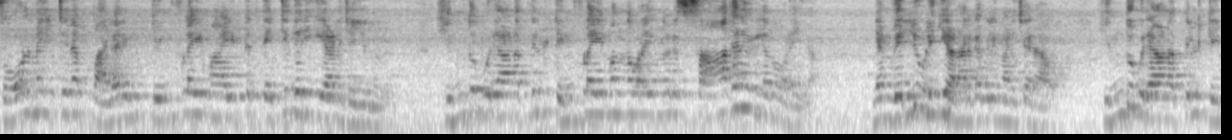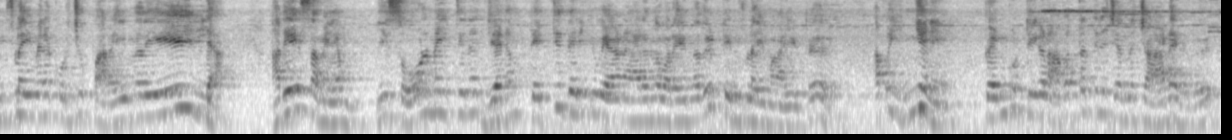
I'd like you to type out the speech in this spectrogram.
സോൾമേറ്റിനെ പലരും ടിൻഫ്ലെയിമായിട്ട് തെറ്റിദ്ധരിക്കുകയാണ് ചെയ്യുന്നത്. ഹിന്ദു പുരാണത്തിൽ ടിൻഫ്ലെയിം എന്ന് പറയുന്ന ഒരു സാധനമില്ലെന്ന് പറയുക. ഞാൻ വെല്ലുവിളിക്കുകയാണ് ആർക്കെങ്കിലും കാണിച്ചു തരാമോ ഹിന്ദു പുരാണത്തിൽ ടിൻഫ്ലെയിമിനെ കുറിച്ച് പറയുന്നതേയില്ല അതേസമയം ഈ സോൾമേറ്റിന് ജനം തെറ്റിദ്ധരിക്കുകയാണ് ആരെന്ന് പറയുന്നത് ടിൻഫ്ലെയിമായിട്ട് അപ്പൊ ഇങ്ങനെ പെൺകുട്ടികൾ അബദ്ധത്തിൽ ചെന്ന് ചാടരുത്.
